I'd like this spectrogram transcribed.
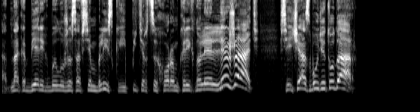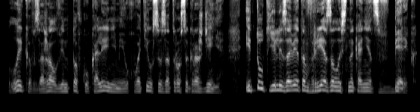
Однако берег был уже совсем близко, и питерцы хором крикнули «Лежать! Сейчас будет удар!» Лыков зажал винтовку коленями и ухватился за трос ограждения. И тут Елизавета врезалась, наконец, в берег.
